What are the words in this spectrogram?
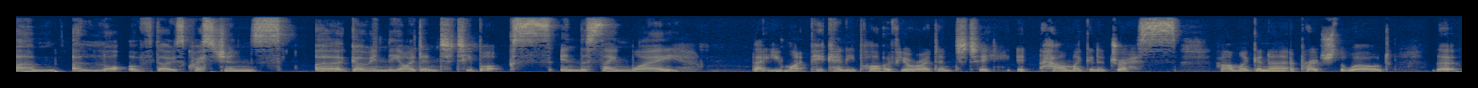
um, a lot of those questions uh, go in the identity box in the same way that you might pick any part of your identity. It, how am I going to dress? How am I going to approach the world? That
